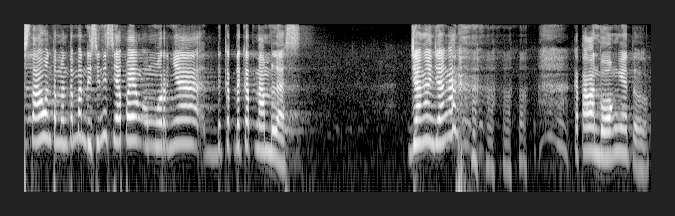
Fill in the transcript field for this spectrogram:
tahun teman-teman di sini siapa yang umurnya deket-deket 16? Jangan-jangan ketahuan bohongnya tuh.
